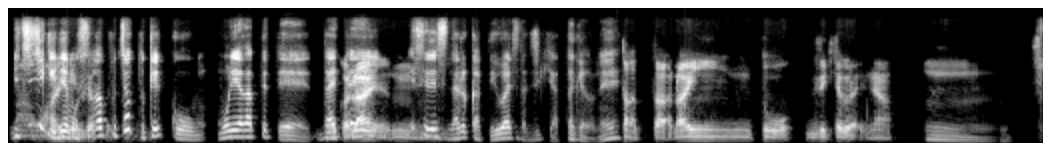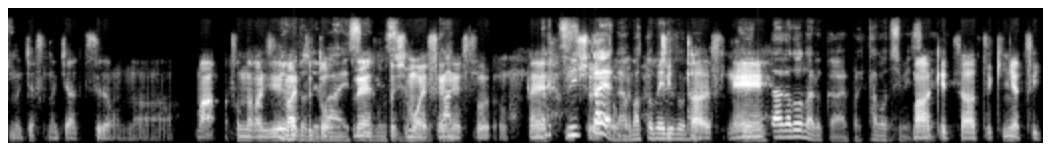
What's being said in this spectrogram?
一時期でもスナップチャット結構盛り上がってて、だいたなんかい LINE うん SNS になるかって言われてた時期やったけどね。だった。LINE と出てきたぐらいな。うん。スナチャスナチャって言ってたもんな。まあ、そんな感じで、まあちょっとね、今年も SNS ね。ツイッターやなまとめるのねツイッターですツイッね。ターがどうなるかやっぱり楽しみですね。マーケッター的にはツイッ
